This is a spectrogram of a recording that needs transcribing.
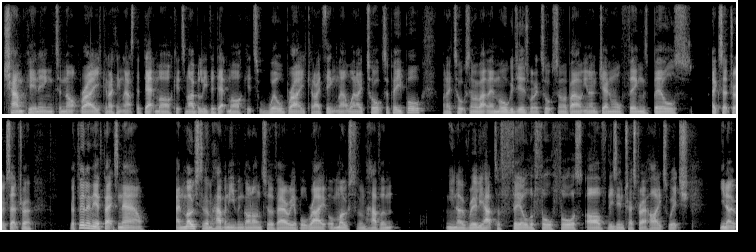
championing to not break. And I think that's the debt markets. And I believe the debt markets will break. And I think that when I talk to people, when I talk to them about their mortgages, when I talk to them about, you know, general things, bills, etc., etc., they're feeling the effects now. And most of them haven't even gone on to a variable rate, or most of them haven't, you know, really had to feel the full force of these interest rate hikes, which, you know,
